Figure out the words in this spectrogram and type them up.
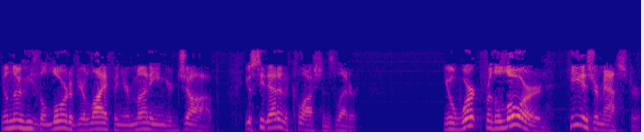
You'll know He's the Lord of your life and your money and your job. You'll see that in the Colossians letter. You'll work for the Lord. He is your master.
